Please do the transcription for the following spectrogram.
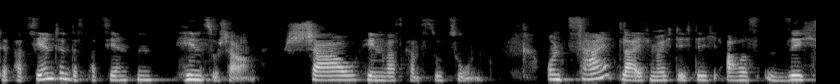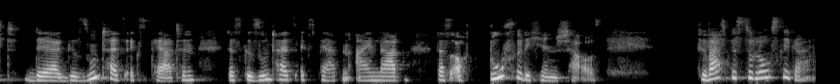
der Patientin, des Patienten hinzuschauen. Schau hin, was kannst du tun. Und zeitgleich möchte ich dich aus Sicht der Gesundheitsexpertin, des Gesundheitsexperten einladen, dass auch du für dich hinschaust. Für was bist du losgegangen?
